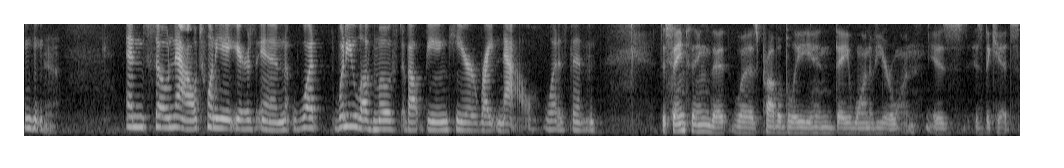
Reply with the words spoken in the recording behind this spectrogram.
Mm-hmm. Yeah. And so now, 28 years in, what what do you love most about being here right now? What has been the same thing that was probably in day one of year one is is the kids.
